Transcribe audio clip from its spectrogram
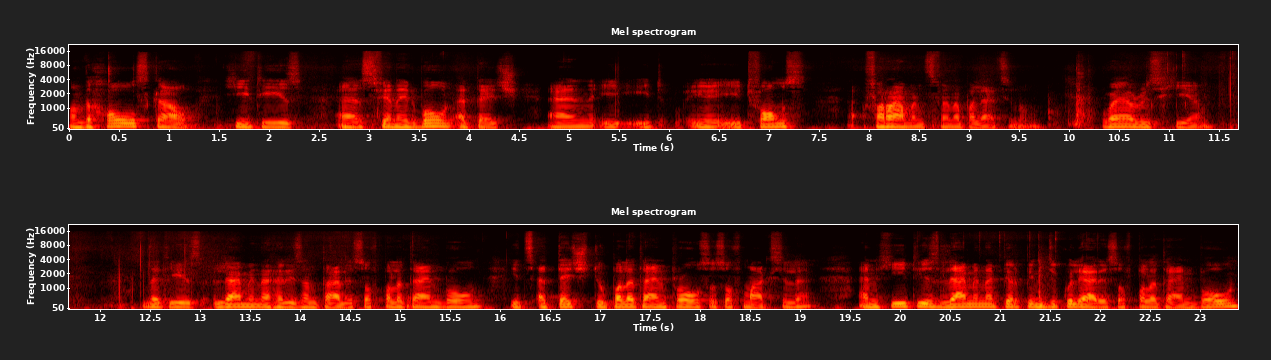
On the whole skull, it is a sphenoid bone attached, and it, it, it forms foramen sphenopalatinem. Where is here? That is lamina horizontalis of palatine bone. It's attached to palatine process of maxilla and here it is lamina perpendicularis of palatine bone.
